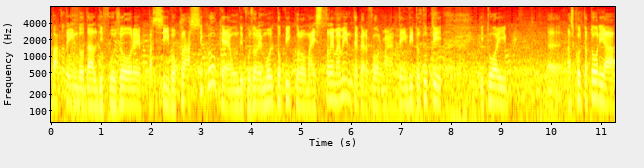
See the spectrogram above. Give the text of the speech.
partendo dal diffusore passivo classico, che è un diffusore molto piccolo ma estremamente performante. Invito tutti i tuoi eh, ascoltatori a,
